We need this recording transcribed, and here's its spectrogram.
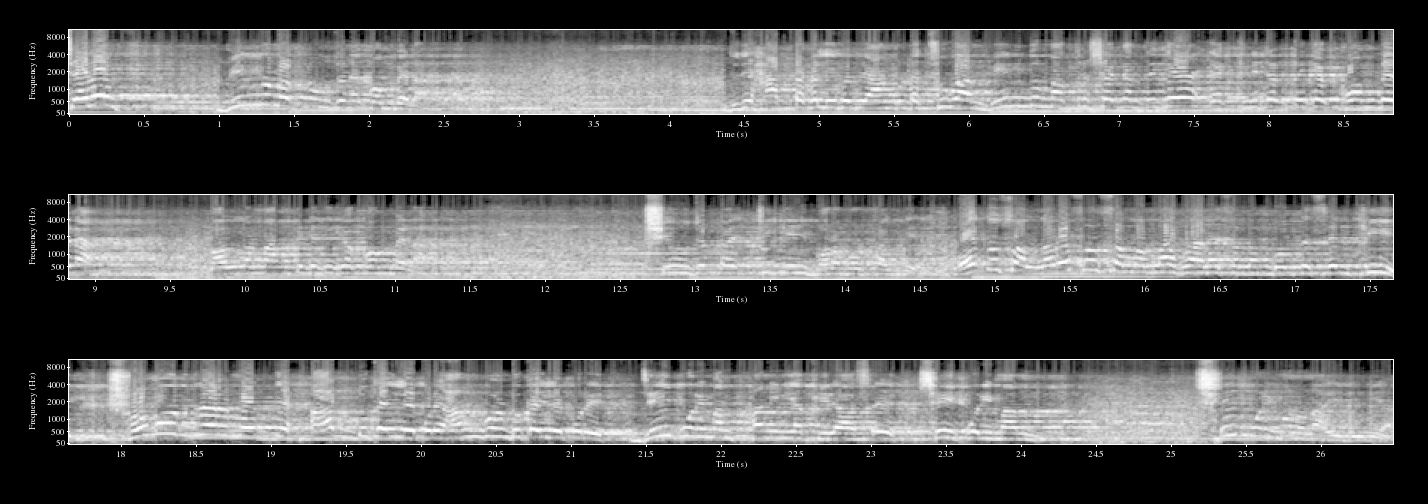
চ্যালেঞ্জ বিন্দু মাত্র ওজনে কমবে না হাতটা খালি এভাবে আঙ্গুলটা ছুবান বিন্দু মাত্র সেখান থেকে এক লিটার থেকে কমবে না। পাল্লার মাপকেটে থেকে কমবে না। সে ওজনটা ঠিক এই বরাবর থাকবে। অথচ আল্লাহ রসুল সাল্লাহ আলাইসাল্লাম বলতেছেন কি? সমুদ্রের মধ্যে হাত ঢুকাইলে পরে, আঙ্গুল ঢুকাইলে পরে যেই পরিমাণ পানি নিয়ে ফিরে আসে, সেই পরিমাণ, সেই পরিমাণও না এই দুনিয়া।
